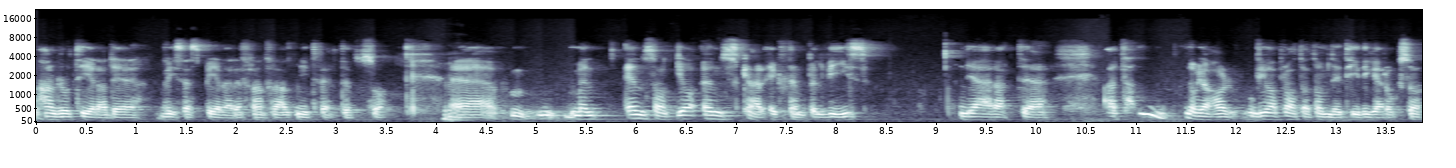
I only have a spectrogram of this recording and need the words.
han roterade vissa spelare, framförallt mittfältet och så. Mm. Eh, men en sak jag önskar exempelvis det är att, eh, att och jag har, vi har pratat om det tidigare också,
